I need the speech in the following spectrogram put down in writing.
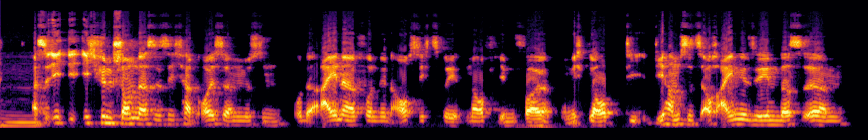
mhm. also ich, ich finde schon, dass es sich hat äußern müssen. Oder einer von den Aufsichtsräten auf jeden Fall. Und ich glaube, die, die haben es jetzt auch eingesehen, dass ähm,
